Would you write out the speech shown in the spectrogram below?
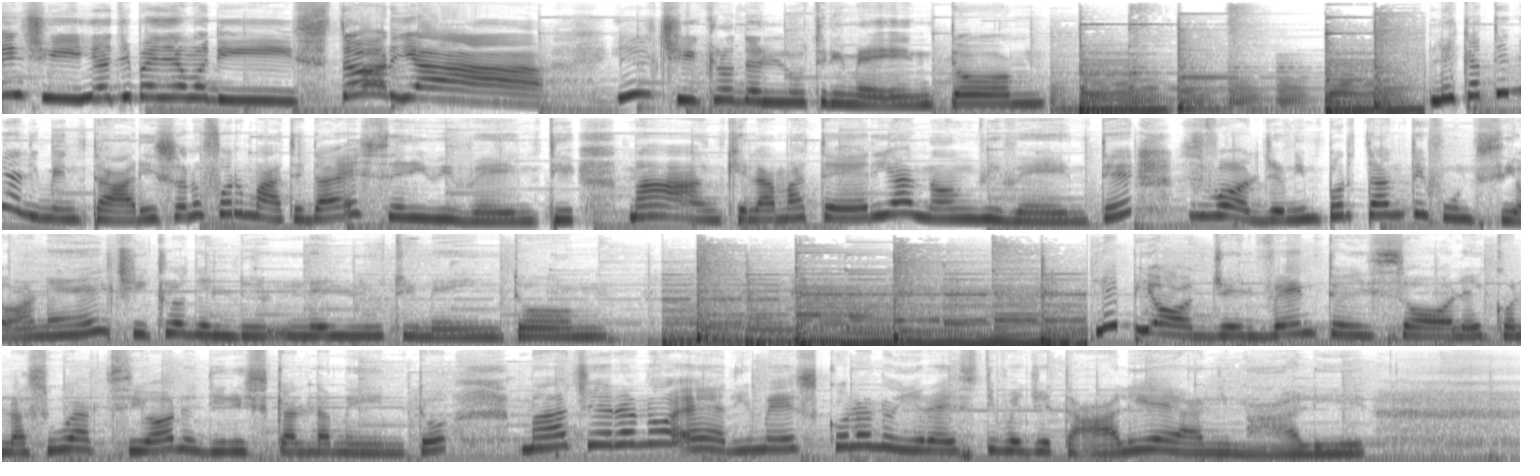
amici, oggi parliamo di storia! Il ciclo del nutrimento. Le catene alimentari sono formate da esseri viventi, ma anche la materia non vivente svolge un'importante funzione nel ciclo del, del nutrimento. Piogge, il vento e il sole, con la sua azione di riscaldamento, macerano e rimescolano i resti vegetali e animali.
